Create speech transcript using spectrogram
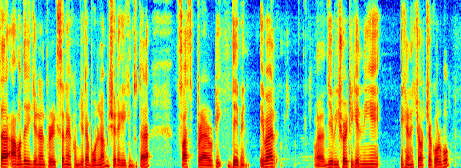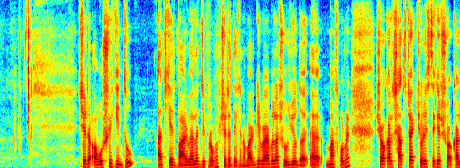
তারা আমাদের এই জেনারেল প্রেডিকশানে এখন যেটা বললাম, সেটাকে কিন্তু তারা ফার্স্ট প্রায়োরিটি দেবেন। এবার যে বিষয়টিকে নিয়ে এখানে চর্চা করব, সেটা অবশ্যই কিন্তু আজকের বারবেলার যে প্রভাব, সেটা দেখে না বার্গের বারবেলা সূর্যোদয় মাফ করবেন, সকাল সাতটা একচল্লিশ থেকে সকাল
